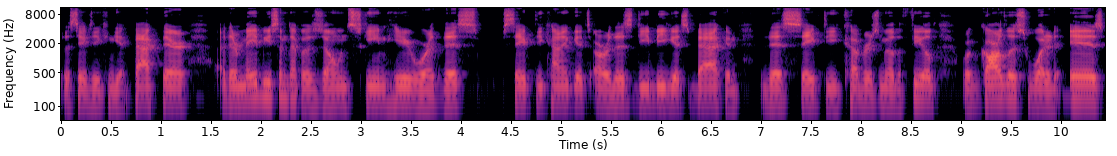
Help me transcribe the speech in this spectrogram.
the safety can get back there. There may be some type of zone scheme here where this safety kind of gets, or this DB gets back, and this safety covers the middle of the field. Regardless what it is,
